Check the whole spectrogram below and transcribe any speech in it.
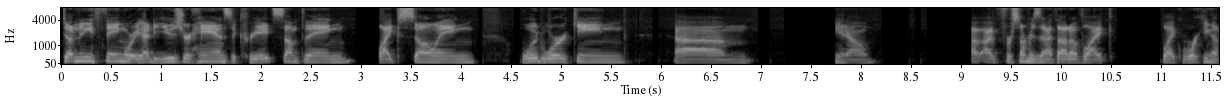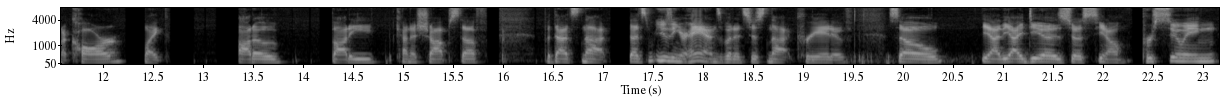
done anything where you had to use your hands to create something like sewing, woodworking. Um, you know, I, I, for some reason I thought of like like working on a car, like auto body kind of shop stuff. But that's not that's using your hands, but it's just not creative. So yeah, the idea is just, you know, pursuing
